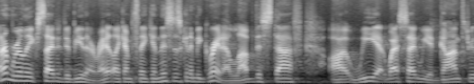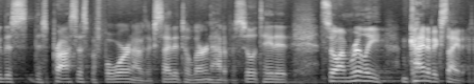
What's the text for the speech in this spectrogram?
And I'm really excited to be there, right? Like I'm thinking, this is going to be great. I love this stuff. Uh, we at Westside, we had gone through this, this process before, and I was excited to learn how to facilitate it. So I'm really, I'm kind of excited.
